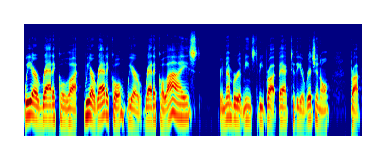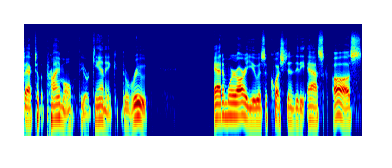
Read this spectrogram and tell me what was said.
We are radical, we are radical, we are radicalized. Remember, it means to be brought back to the original, brought back to the primal, the organic, the root. Adam, where are you? is a question that he asks us,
